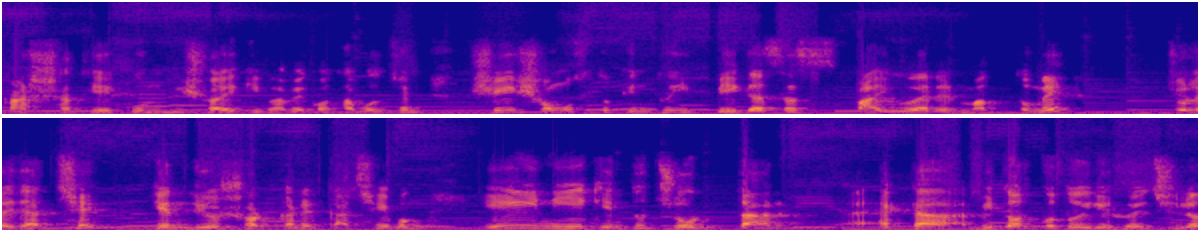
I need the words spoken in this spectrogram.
কার সাথে, কোন বিষয়ে কীভাবে কথা বলছেন, সেই সমস্ত কিন্তু এই পেগাসাস স্পাইওয়্যারের মাধ্যমে চলে যাচ্ছে কেন্দ্রীয় সরকারের কাছে এবং এই নিয়ে কিন্তু জোরদার একটা বিতর্ক তৈরি হয়েছিল।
